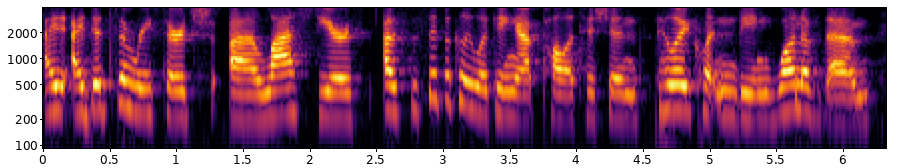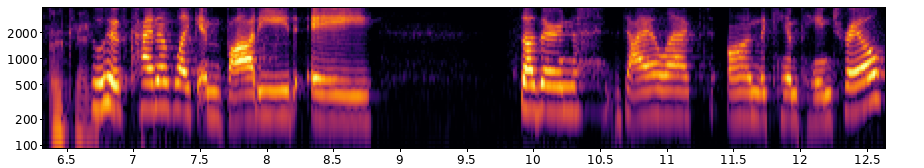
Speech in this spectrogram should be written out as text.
I, I did some research uh, last year. I was specifically looking at politicians, Hillary Clinton being one of them, okay. who have kind of like embodied a Southern dialect on the campaign trail,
